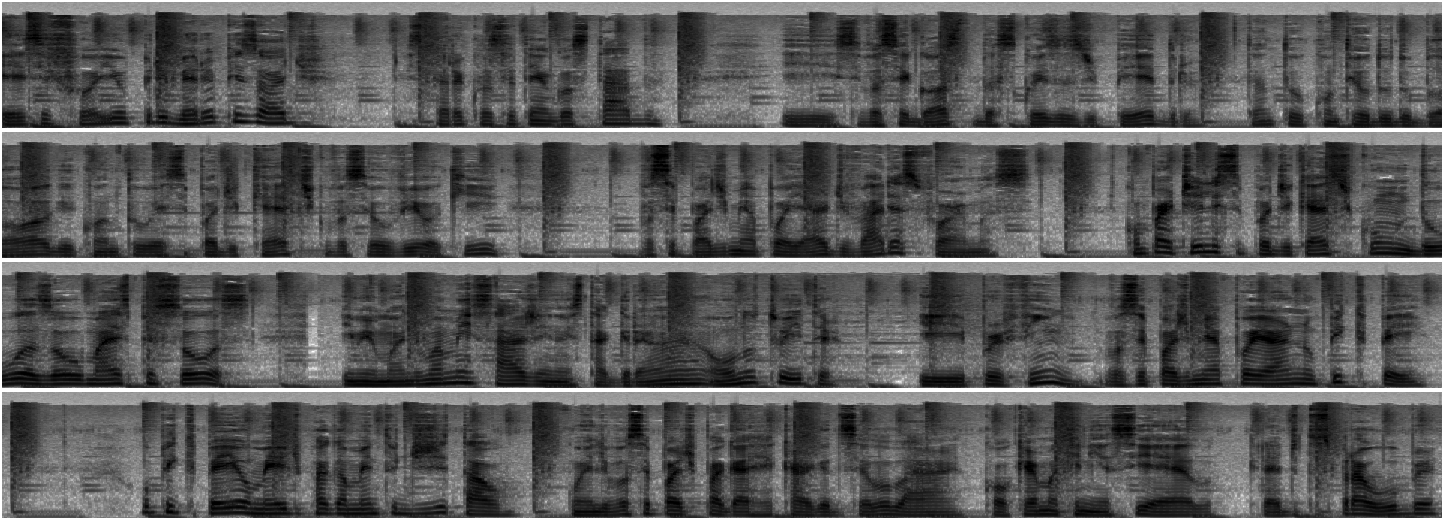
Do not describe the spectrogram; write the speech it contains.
Esse foi o primeiro episódio. Espero que você tenha gostado. E se você gosta das coisas de Pedro, tanto o conteúdo do blog quanto esse podcast que você ouviu aqui, você pode me apoiar de várias formas. Compartilhe esse podcast com duas ou mais pessoas e me mande uma mensagem no Instagram ou no Twitter. E por fim, você pode me apoiar no PicPay. O PicPay é o meio de pagamento digital. Com ele você pode pagar recarga de celular, qualquer maquininha Cielo, créditos para Uber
